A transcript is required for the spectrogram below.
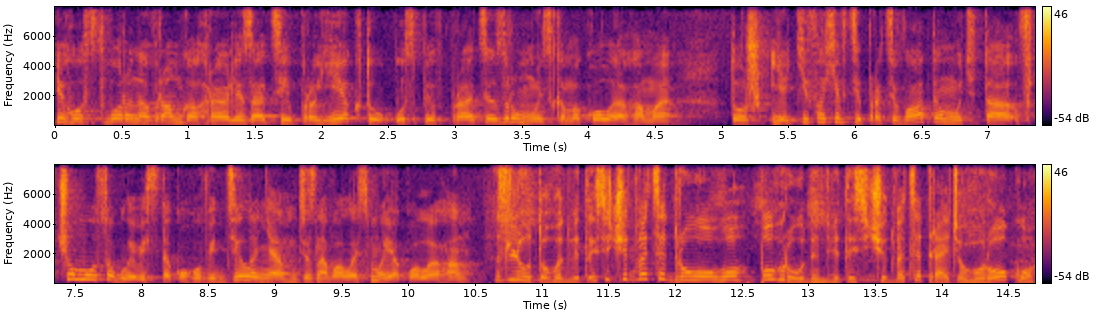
Його створено в рамках реалізації проєкту у співпраці з румунськими колегами. Тож, які фахівці працюватимуть та в чому особливість такого відділення, дізнавалась моя колега. З лютого 2022 по грудень 2023 року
